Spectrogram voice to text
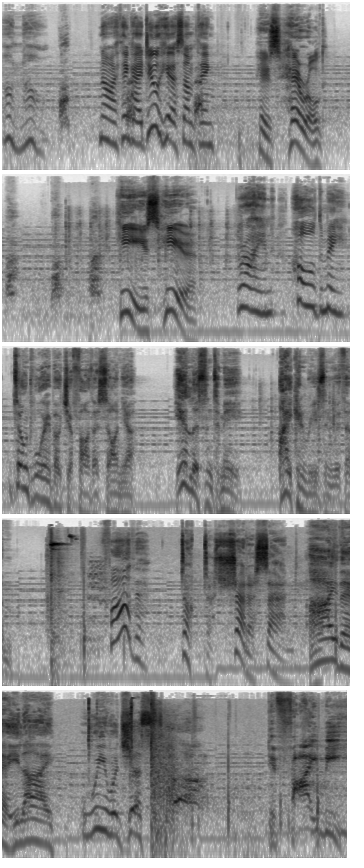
Oh no. No, I think I do hear something. His herald. He's here. Ryan, hold me. Don't worry about your father, Sonya. He'll listen to me. I can reason with him. Father! Dr. Shattersand. Hi there, Eli. We were just. Defy me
